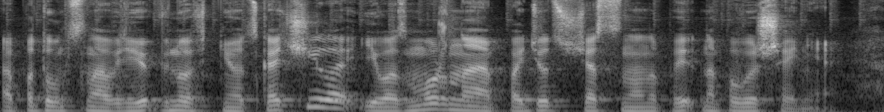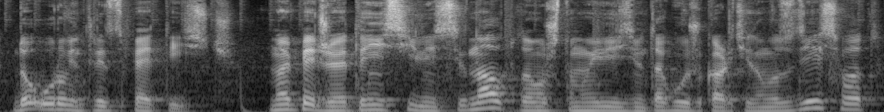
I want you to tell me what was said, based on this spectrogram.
а потом цена вновь от нее отскочила, и возможно пойдет сейчас цена на повышение, до уровня 35 тысяч. Но опять же, это не сильный сигнал, потому что мы видим такую же картину вот здесь вот,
